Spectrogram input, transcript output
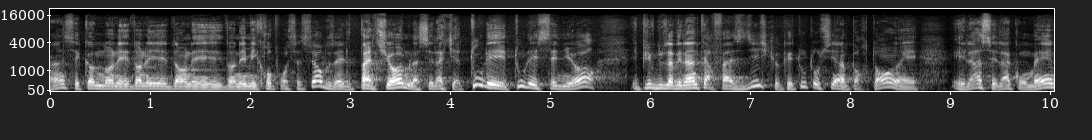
Hein, c'est comme dans les, dans, les, dans, les, dans les, microprocesseurs, vous avez le Pentium, là c'est là qu'il y a tous les, tous les seniors, et puis vous avez l'interface disque qui est tout aussi important, et, là c'est là qu'on met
